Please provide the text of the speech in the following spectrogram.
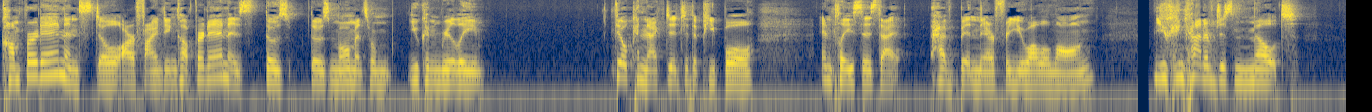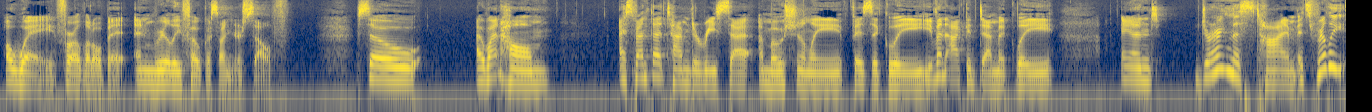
comfort in and still are finding comfort in is those those moments when you can really feel connected to the people and places that have been there for you all along you can kind of just melt away for a little bit and really focus on yourself. So I went home. I spent that time to reset emotionally, physically, even academically. And during this time, it's really,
